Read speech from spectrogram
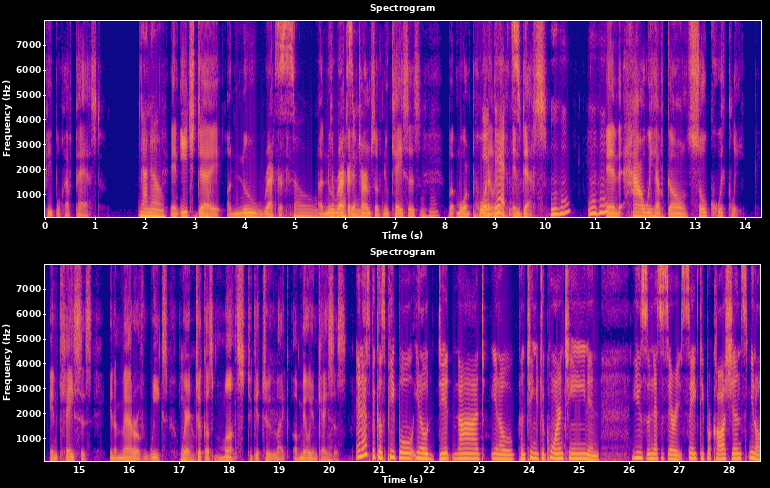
people have passed, I know. and each day a new record, So a new record in terms of new cases, but more importantly, deaths. in deaths. Mm-hmm. Mm-hmm. and how we have gone so quickly in cases in a matter of weeks where Yeah. it took us months to get to like a million cases. And that's because people, you know, did not, you know, continue to quarantine and use the necessary safety precautions. You know, a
